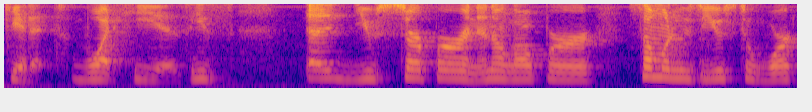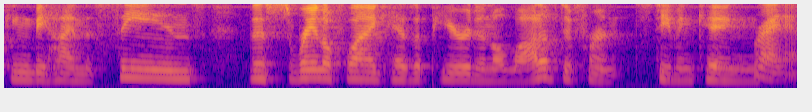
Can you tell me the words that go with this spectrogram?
get it what he is. He's a usurper, an interloper, someone who's used to working behind the scenes. This Randall Flagg has appeared in a lot of different Stephen King Right.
